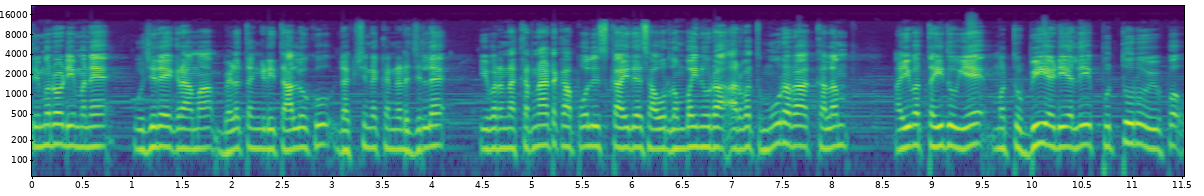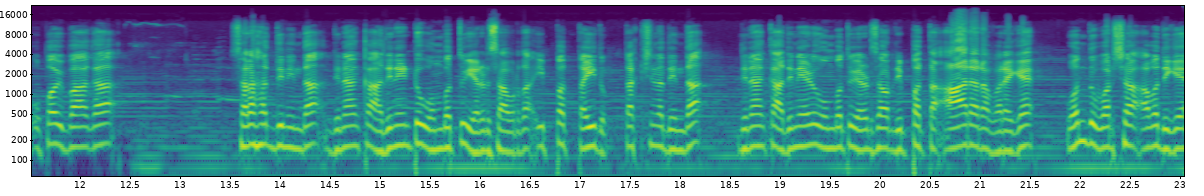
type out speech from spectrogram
ತಿಮರೋಡಿ ಮನೆ, ಉಜಿರೆ ಗ್ರಾಮ, ಬೆಳತಂಗಡಿ ತಾಲೂಕು, ದಕ್ಷಿಣ ಕನ್ನಡ ಜಿಲ್ಲೆ. ಇವರನ್ನು ಕರ್ನಾಟಕ ಪೊಲೀಸ್ ಕಾಯ್ದೆ ಸಾವಿರದ ಒಂಬೈನೂರ ಅರವತ್ತ್ಮೂರರ ಕಲಂ ಐವತ್ತೈದು ಎ ಮತ್ತು ಬಿ ಅಡಿಯಲ್ಲಿ ಪುತ್ತೂರು ಉಪ ಉಪವಿಭಾಗ ಸರಹದ್ದಿನಿಂದ ದಿನಾಂಕ ಹದಿನೆಂಟು ಒಂಬತ್ತು ಎರಡು ಸಾವಿರದ ಇಪ್ಪತ್ತೈದು. ತಕ್ಷಣದಿಂದ ದಿನಾಂಕ ಹದಿನೇಳು ಒಂಬತ್ತು ಎರಡು ಸಾವಿರದ ಇಪ್ಪತ್ತ ಆರರವರೆಗೆ ಒಂದು ವರ್ಷ ಅವಧಿಗೆ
